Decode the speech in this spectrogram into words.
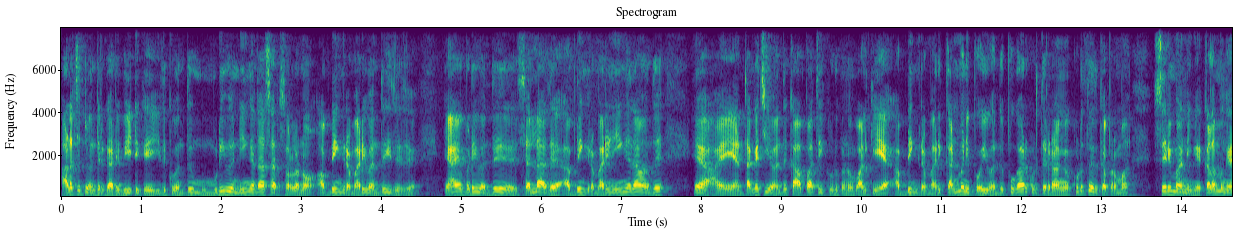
அழைச்சிட்டு வந்திருக்காரு வீட்டுக்கு. இதுக்கு வந்து மு- முடிவு நீங்கள் தான் சார் சொல்லணும் அப்படிங்கிற மாதிரி வந்து இது நியாயப்படி வந்து செல்லாது அப்படிங்கிற மாதிரி நீங்கள் தான் வந்து என் தங்கச்சியை வந்து காப்பாற்றி கொடுக்கணும் வாழ்க்கையை அப்படிங்கிற மாதிரி கண்மணி போய் வந்து புகார் கொடுத்துட்றாங்க. கொடுத்ததுக்கப்புறமா சரிம்மா நீங்கள் கிளம்புங்க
